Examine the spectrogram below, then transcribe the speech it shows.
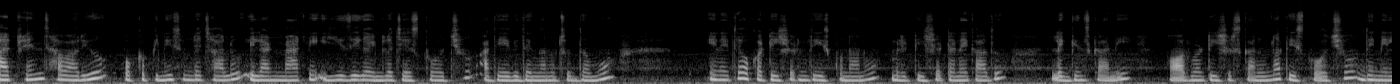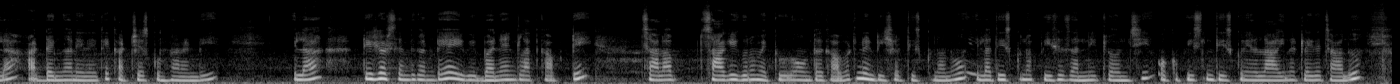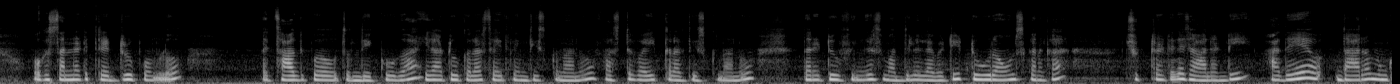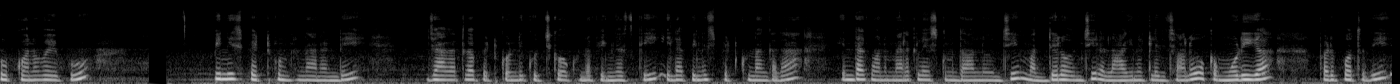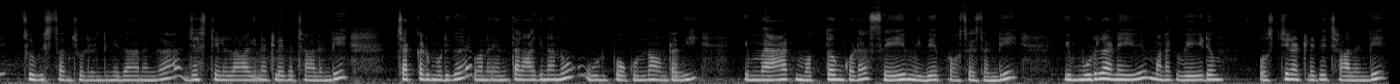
Hi friends how are you ఒక్క పినీస్ ఉంటే చాలు. ఇలాంటి మ్యాట్ని ఈజీగా ఇంట్లో చేసుకోవచ్చు. అదే విధంగానూ చూద్దాము. నేనైతే ఒక టీషర్ట్ని తీసుకున్నాను. మీరు టీ షర్ట్ అనే కాదు లెగ్గిన్స్ కానీ నార్మల్ టీషర్ట్స్ కానీ ఉన్నా తీసుకోవచ్చు. దీన్ని ఇలా అడ్డంగా నేనైతే కట్ చేసుకుంటున్నానండి. ఇలా టీషర్ట్స్ ఎందుకంటే ఇవి బనియన్ క్లాత్ కాబట్టి చాలా సాగే గుణం ఎక్కువగా ఉంటుంది కాబట్టి నేను టీషర్ట్ తీసుకున్నాను. ఇలా తీసుకున్న పీసెస్ అన్నిట్లోంచి ఒక పీస్ని తీసుకుని ఇలా లాగినట్లయితే చాలు. ఒక సన్నటి థ్రెడ్ రూపంలో సాగిపోతుంది ఎక్కువగా. ఇలా టూ కలర్స్ అయితే నేను తీసుకున్నాను. ఫస్ట్ వైట్ కలర్ తీసుకున్నాను. దాని టూ ఫింగర్స్ మధ్యలో ఇలా పెట్టి టూ రౌండ్స్ కనుక చుట్టినట్టుగా చాలండి. అదే దారం ఇంకొక కొనవైపు వైపు పెట్టుకుంటున్నానండి. జాగ్రత్తగా పెట్టుకోండి కుచ్చుకోకుండా ఫింగర్స్కి ఇలా పిన్నిస్ పెట్టుకున్నాం కదా. ఇందాక మనం మెలకలు వేసుకున్న దానిలోంచి మధ్యలో ఉంచి ఇలా లాగినట్లయితే చాలు. ఒక ముడిగా పడిపోతుంది. చూపిస్తాను చూడండి నిదానంగా. జస్ట్ ఇలా లాగినట్లయితే చాలండి. చక్కటి ముడిగా మనం ఎంత లాగినానో ఊడిపోకుండా ఉంటుంది. ఈ మ్యాట్ మొత్తం కూడా సేమ్ ఇదే ప్రాసెస్ అండి. ఈ ముడులు అనేవి మనకు వేయడం వచ్చినట్లయితే చాలండి.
